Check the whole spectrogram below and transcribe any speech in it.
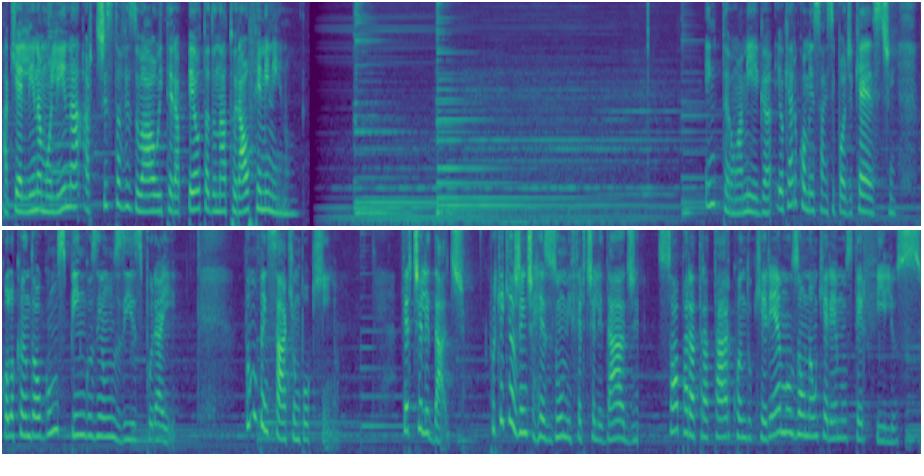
Aqui é Lina Molina, artista visual e terapeuta do natural feminino. Então, amiga, eu quero começar esse podcast colocando alguns pingos e uns is por aí. Vamos pensar aqui um pouquinho. Fertilidade. Por que, que a gente resume fertilidade só para tratar quando queremos ou não queremos ter filhos?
